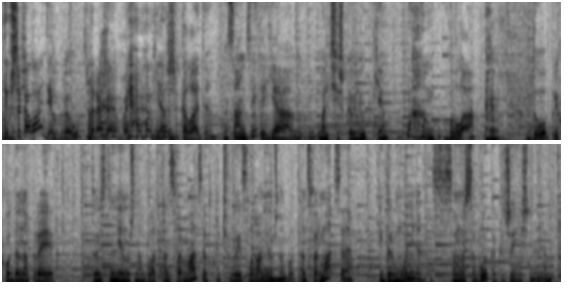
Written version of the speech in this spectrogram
Ты в шоколаде? Доброе утро. Дорогая моя. Я в шоколаде. На самом деле я мальчишка в юбке была до прихода на проект. То есть мне нужна была трансформация, вот ключевые слова, мне нужна была трансформация и гармония с самой собой, как с женщиной. да.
